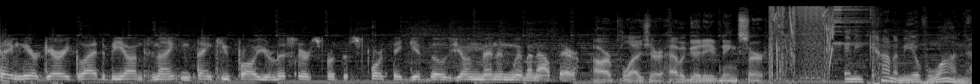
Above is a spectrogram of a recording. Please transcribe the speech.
Same here, Gary. Glad to be on tonight, and thank you for all your listeners for the support they give those young men and women out there. Our pleasure. Have a good evening, sir. An Economy of One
